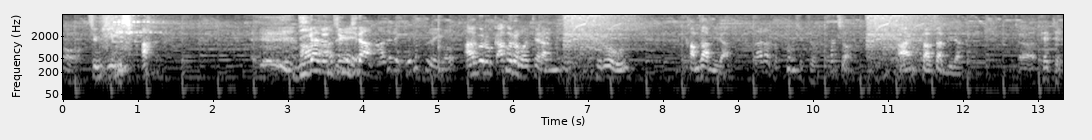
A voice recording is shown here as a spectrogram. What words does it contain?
어. 증진이지. 아. 네가 준 증지다. 아들이 계속 들어 이거. 악으로 깡으로 버텨라. 들어옴 감사합니다 하나 더품 싶죠 사치원 아 감사합니다. 자 배틀.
